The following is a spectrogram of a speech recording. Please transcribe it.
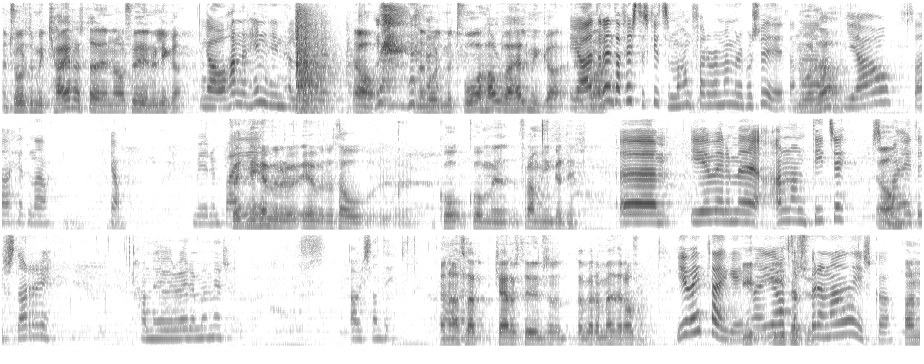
en svo ertu með kærastæðin á sviðinu líka? Já, hann er hinn hinn helmingurinn. Já, þannig að þú ert með tvo halva helminga. Já, þetta er enda fyrsta skipt sem hann fær að vera með mér upp á sviði. Nú er að- það? Já, það hérna, já, við erum bæði. Hvernig hefur, hefur þá ko- komið fram hingað til? Um, ég hef verið með annan DJ sem heitir Snorri. Hann hefur verið með mér á Íslandi. En allar kærastiðin að vera með þér áfram? Ég veit það ekki, Í- ég átti að spyrja hann að því, sko. Hann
